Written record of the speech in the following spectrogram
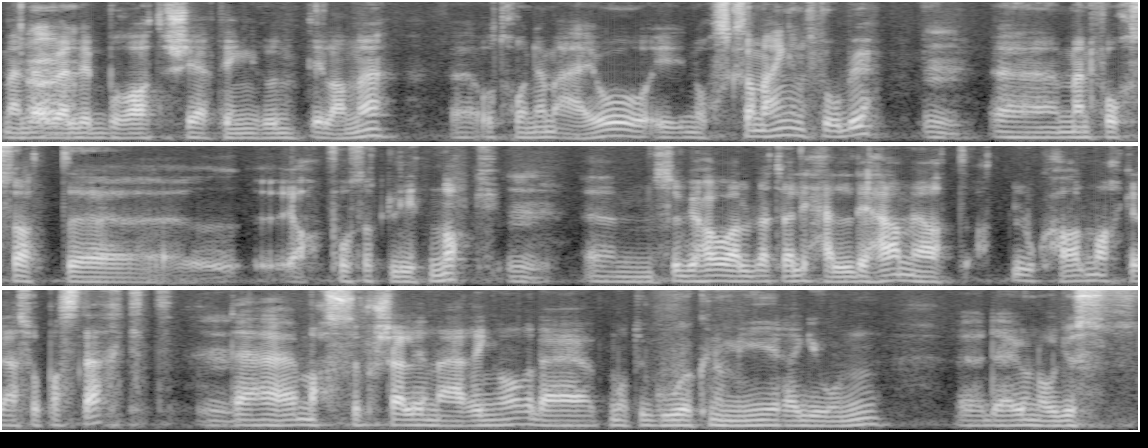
men det er veldig bra at det skjer ting rundt i landet. Eh, Og Trondheim er jo i norsk sammenheng en storby, eh, men fortsatt, ja, fortsatt liten nok. Eh, Så vi har jo vært veldig heldige her med at, at lokalmarkedet er såpass sterkt. Det er masse forskjellige næringer, det er på en måte god økonomi i regionen. Det er jo Norges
